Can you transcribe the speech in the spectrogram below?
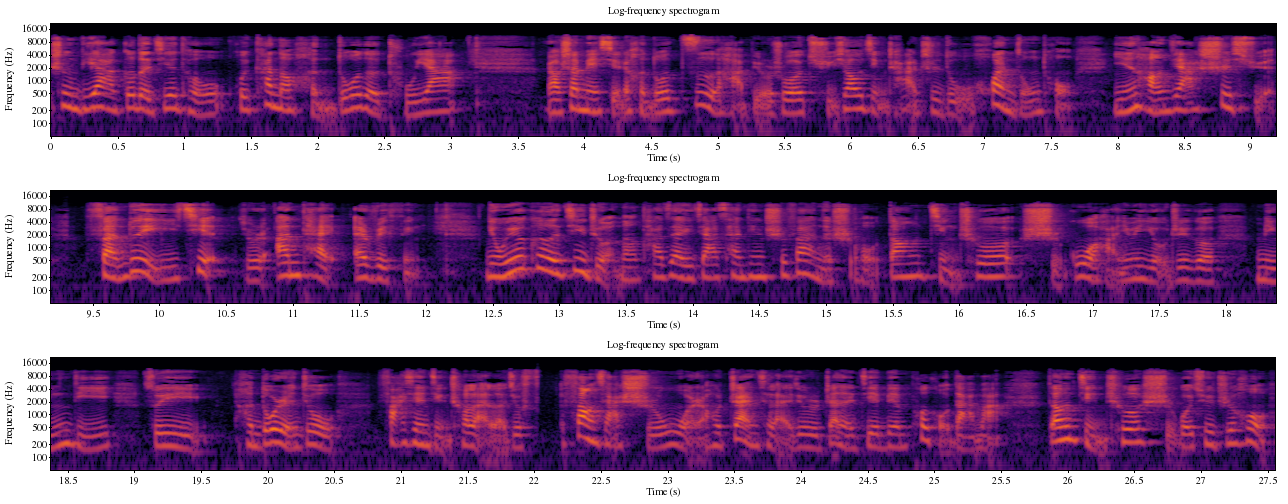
圣地亚哥的街头，会看到很多的涂鸦。然后上面写着很多字哈，比如说取消警察制度、换总统、银行家嗜血、反对一切，就是 anti everything。纽约客的记者呢，他在一家餐厅吃饭的时候，当警车驶过哈，因为有这个鸣笛，所以很多人就发现警车来了，就放下食物，然后站起来，就是站在街边破口大骂。当警车驶过去之后，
